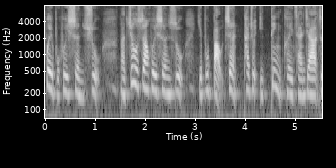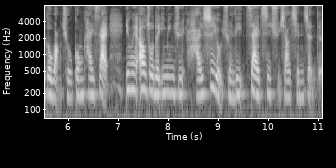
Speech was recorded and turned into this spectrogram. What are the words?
会不会胜诉。那就算会胜诉，也不保证他就一定可以参加这个网球公开赛，因为澳洲的移民局还是有权利再次取消签证的。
